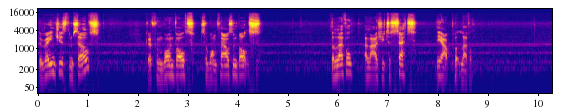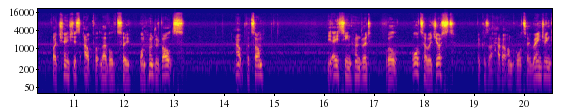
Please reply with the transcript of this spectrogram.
The ranges themselves go from 1 volt to 1000 volts. The level allows you to set the output level. If I change this output level to 100 volts, output on, the 1800 will auto adjust because I have it on auto ranging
